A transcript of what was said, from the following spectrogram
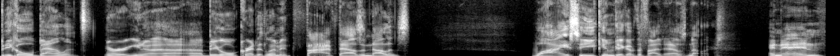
big old balance or you know a, a big old credit limit five thousand dollars why so you can pick up the five thousand dollars and then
